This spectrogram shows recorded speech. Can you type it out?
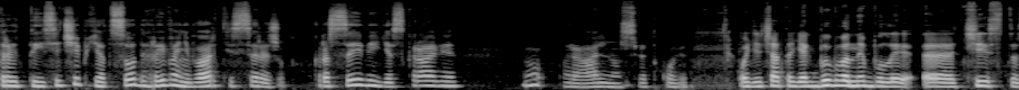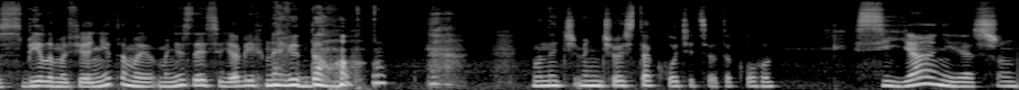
3500 гривень вартість сережок. Красиві, яскраві, ну, реально святкові. О, дівчата, якби вони були е, чисто з білими фіанітами, мені здається, я б їх не віддала. Вони, мені чогось так хочеться такого сіяння, що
